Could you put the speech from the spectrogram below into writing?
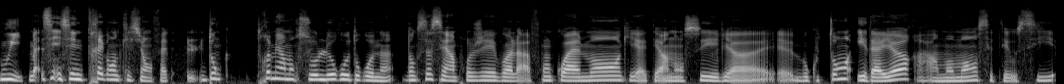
Oui, bah, c'est une très grande question en fait. Donc, premièrement sur l'Eurodrone. Donc ça, c'est un projet voilà franco-allemand qui a été annoncé il y a beaucoup de temps. Et d'ailleurs, à un moment, c'était aussi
